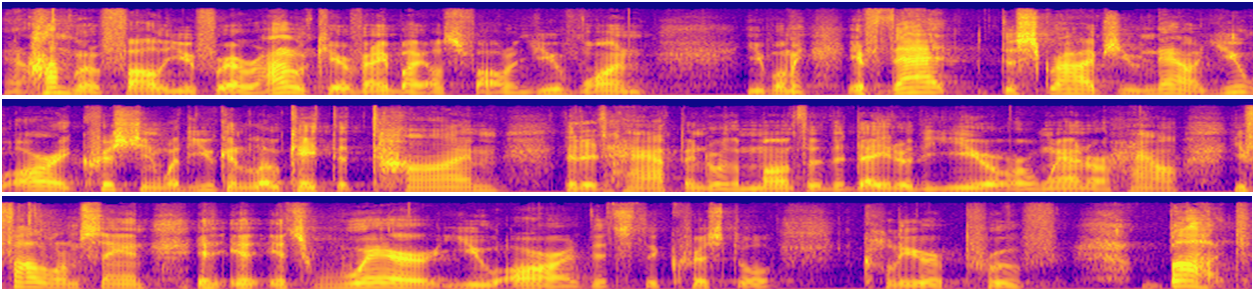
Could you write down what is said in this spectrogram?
And I'm going to follow you forever. I don't care if anybody else is following. You've won. You've won me. If that describes you now, you are a Christian, whether you can locate the time that it happened, or the month, or the date, or the year, or when, or how. You follow what I'm saying? It, it, it's where you are that's the crystal clear proof. But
